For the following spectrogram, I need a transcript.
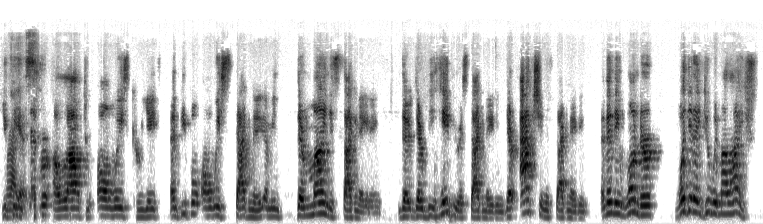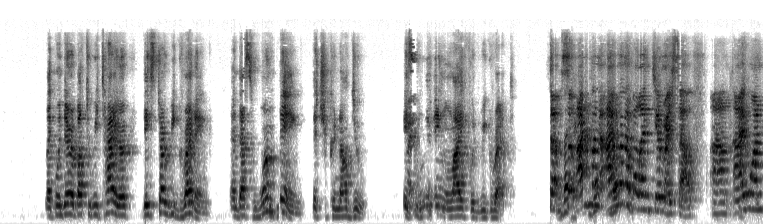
You right. can yes. never allow to always create, and people always stagnate. I mean, their mind is stagnating, their, their behavior is stagnating, their action is stagnating, and then they wonder, what did I do with my life? like when they're about to retire, they start regretting. And that's one mm-hmm. thing that you cannot do is right. living life with regret. So, but, so I want I want to volunteer myself. Um, I want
